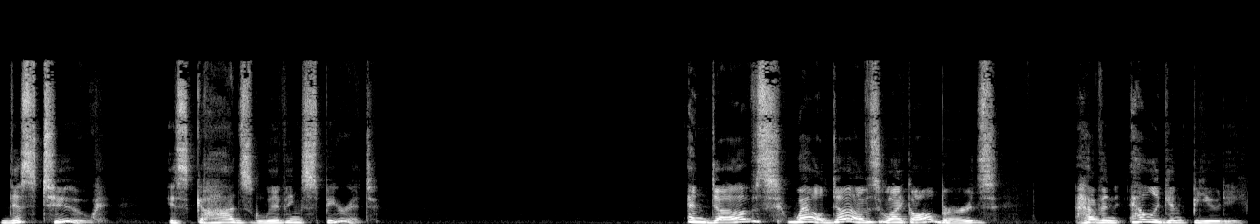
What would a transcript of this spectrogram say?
This too is God's living spirit. And doves, well, doves, like all birds, have an elegant beauty.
